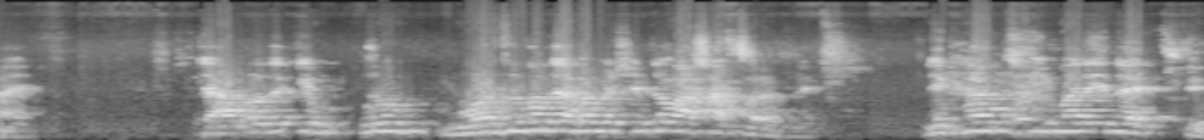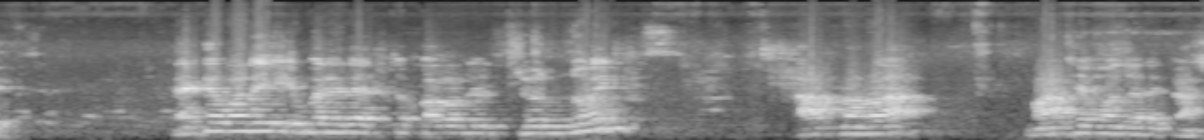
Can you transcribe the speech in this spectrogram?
নাই যে আপনাদেরকে কোনো মর্যাদা দেওয়া হবে সেটাও আশা করেন নাই। নেখাত ইমানি দায়িত্বে একেবারে ইমানি দায়িত্ব পালনের জন্যই আপনারা মাঠে ময়দানে কাজ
